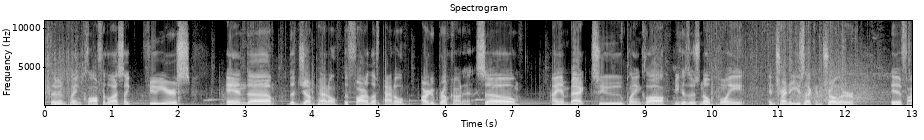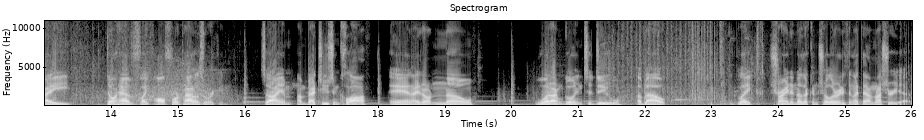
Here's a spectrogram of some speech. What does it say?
I've been playing claw for the last like few years. And uh, the jump paddle, the far left paddle, already broke on it. So I am back to playing claw because there's no point in trying to use that controller if I don't have like all four paddles working. So I am I'm back to using claw and I don't know what I'm going to do about like trying another controller or anything like that. I'm not sure yet.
